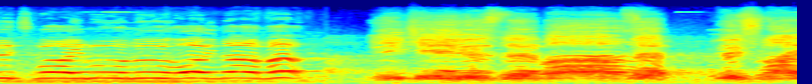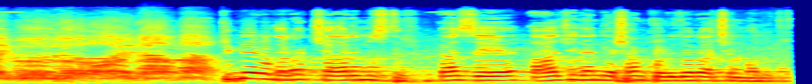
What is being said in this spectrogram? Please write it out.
üç maymunu oynama. İki yüzlü batı, üç maymunu oynama. Hekimler olarak çağrımızdır. Gazze'ye acilen yaşam koridoru açılmalıdır.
